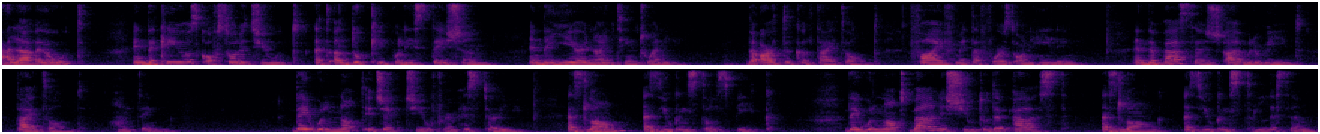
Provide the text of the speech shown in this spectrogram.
Ala wrote in the kiosk of solitude at Al Dukki police station in the year 1920. The article titled Five Metaphors on Healing, and the passage I will read titled Hunting. They will not eject you from history as long as you can still speak. They will not banish you to the past as long as you can still listen.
